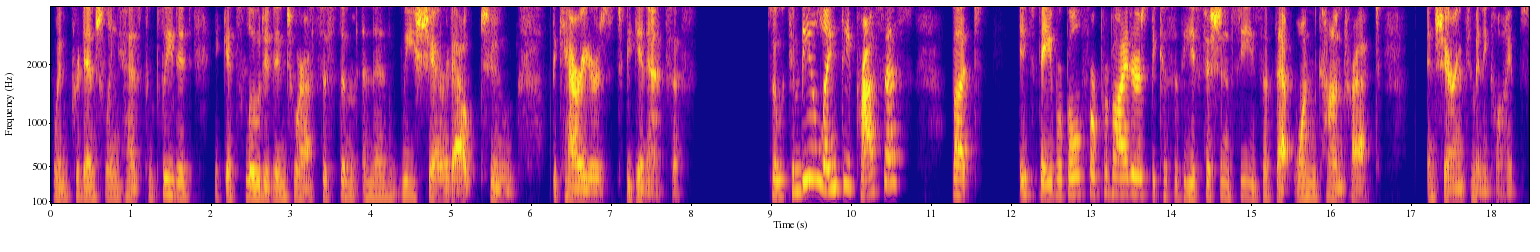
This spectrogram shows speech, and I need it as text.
When credentialing has completed, it gets loaded into our system and then we share it out to the carriers to begin access. So it can be a lengthy process, but it's favorable for providers because of the efficiencies of that one contract and sharing to many clients.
